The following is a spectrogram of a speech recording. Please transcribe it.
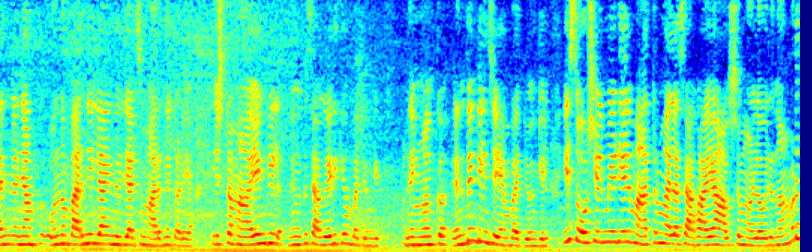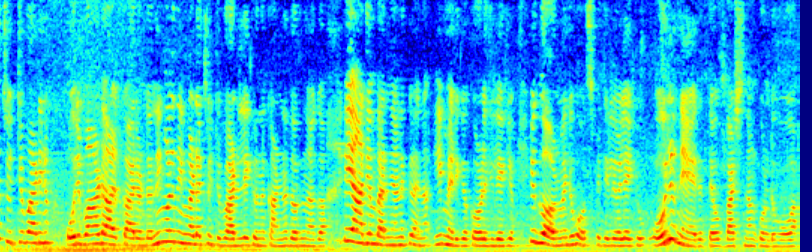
എന്നെ ഞാൻ ഒന്നും പറഞ്ഞില്ല എന്ന് വിചാരിച്ച് മറന്നു കളയുക. ഇഷ്ടമായെങ്കിൽ നിങ്ങൾക്ക് സഹകരിക്കാൻ പറ്റുമെങ്കിൽ നിങ്ങൾക്ക് എന്തെങ്കിലും ചെയ്യാൻ പറ്റുമെങ്കിൽ ഈ സോഷ്യൽ മീഡിയയിൽ മാത്രമല്ല സഹായം ആവശ്യമുള്ളവർ നമ്മുടെ ചുറ്റുപാടിനും ഒരുപാട് ആൾക്കാരുണ്ട്. നിങ്ങൾ നിങ്ങളുടെ ചുറ്റുപാടിലേക്ക് ഒന്ന് കണ്ണു തുറന്നു നോക്കുക. ഈ ആദ്യം പറഞ്ഞ കണക്ക് തന്നെ ഈ മെഡിക്കൽ കോളേജിലേക്കും ഈ ഗവൺമെന്റ് ഹോസ്പിറ്റലുകളിലേക്കും ഒരു നേരത്തെ ഭക്ഷണം കൊണ്ടുപോവുക.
